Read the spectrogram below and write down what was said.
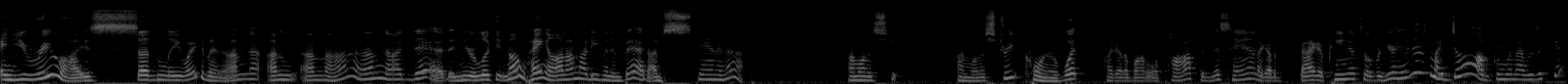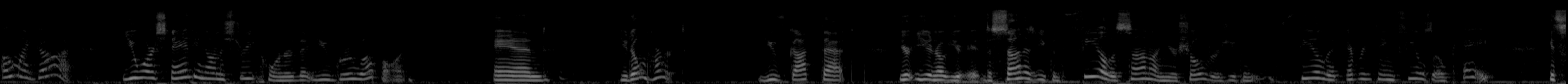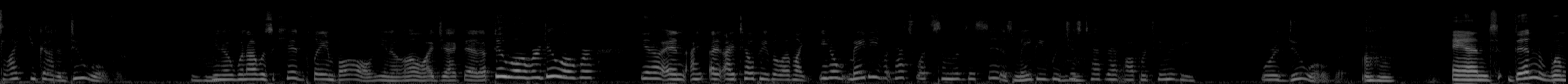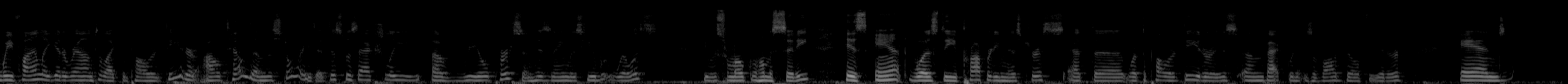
And you realize suddenly, wait a minute, I'm not, I'm, I'm not, I'm not dead. And you're looking, no, hang on, I'm not even in bed. I'm standing up. I'm on a, st- I'm on a street corner. What? I got a bottle of pop in this hand. I got a bag of peanuts over here. Hey, there's my dog from when I was a kid. Oh my god, you are standing on a street corner that you grew up on, and you don't hurt. You've got that. You're, you know, you're, the sun is. You can feel the sun on your shoulders. You can feel that everything feels okay. It's like you got a do over. Mm-hmm. You know, when I was a kid playing ball, you know, oh, I jacked that up, do over, do over. You know, and I, I, I tell people, I'm like, you know, maybe that's what some of this is. Maybe we mm-hmm. just have that opportunity for a do over. Mm-hmm. And then when we finally get around to like the Pollard Theater, I'll tell them the story that this was actually a real person. His name was Hubert Willis. He was from Oklahoma City. His aunt was the property mistress at the what the Pollard Theater is um, back when it was a vaudeville theater, and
